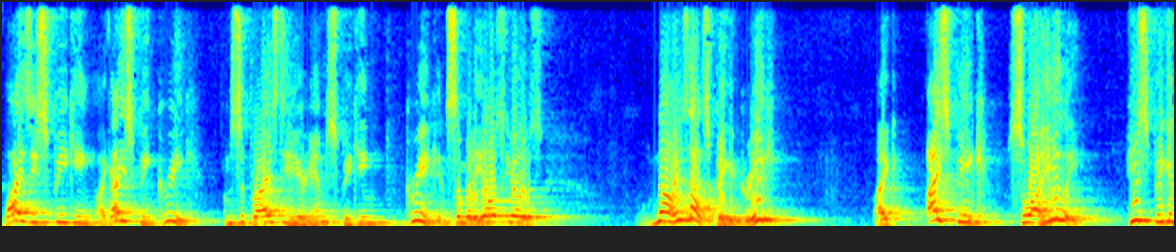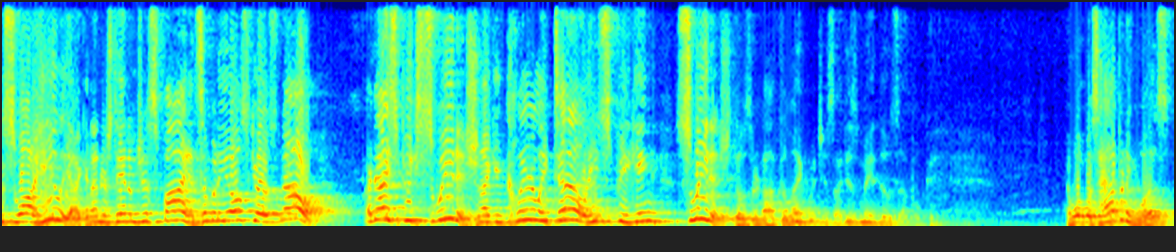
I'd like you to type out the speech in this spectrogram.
Why is he speaking like I speak Greek? I'm surprised to hear him speaking Greek. And somebody else goes, No, he's not speaking Greek. Like, I speak Swahili. He's speaking Swahili. I can understand him just fine. And somebody else goes, No, a guy speaks Swedish, and I can clearly tell he's speaking Swedish. Those are not the languages. I just made those up, okay? And what was happening was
